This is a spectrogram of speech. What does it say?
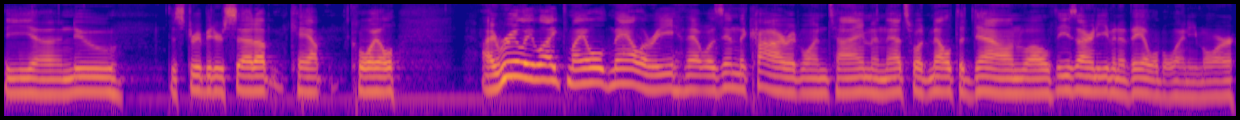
the uh, new distributor setup, cap, coil. I really liked my old Mallory that was in the car at one time and that's what melted down. Well, these aren't even available anymore.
